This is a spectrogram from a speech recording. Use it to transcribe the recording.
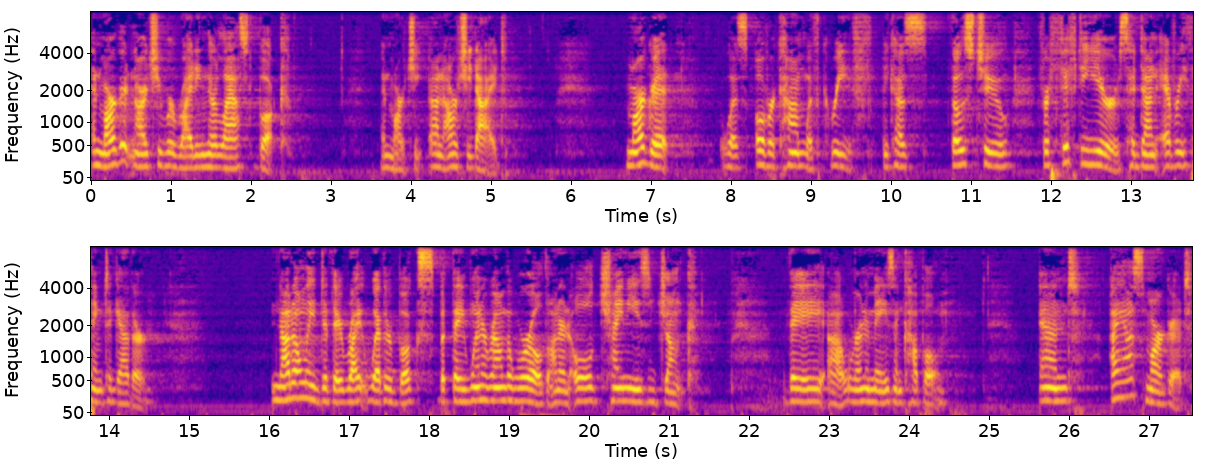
and Margaret and Archie were writing their last book, and, and Archie died. Margaret was overcome with grief because those two, for 50 years, had done everything together. Not only did they write weather books, but they went around the world on an old Chinese junk. They uh, were an amazing couple. And I asked Margaret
